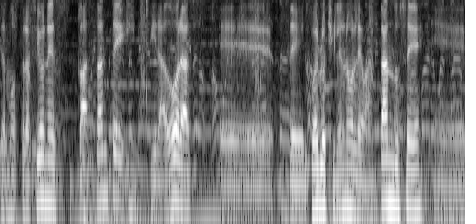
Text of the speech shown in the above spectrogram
demostraciones bastante inspiradoras eh, del pueblo chileno levantándose, eh,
